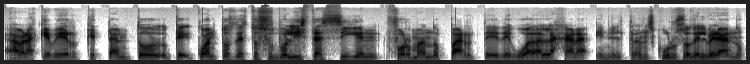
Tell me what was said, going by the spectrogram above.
habrá que ver qué tanto, qué, cuántos de estos futbolistas siguen formando parte de Guadalajara en el transcurso del verano,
